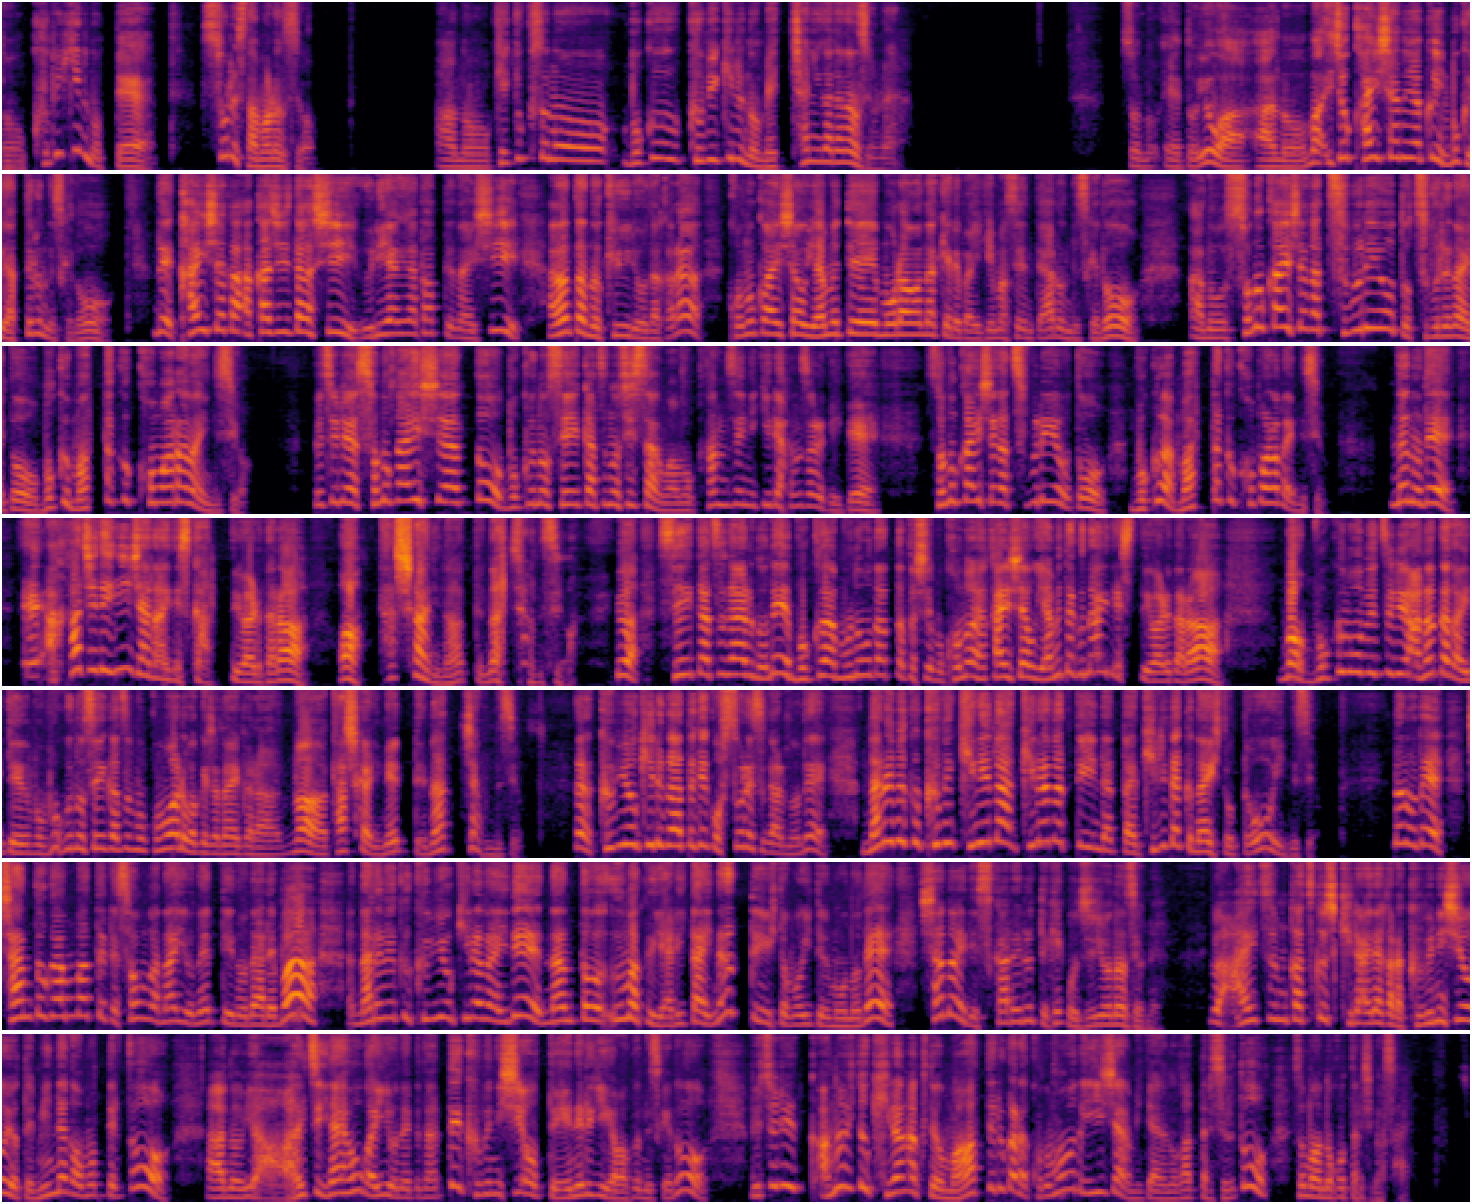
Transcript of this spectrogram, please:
の、首切るのって、ストレス溜まるんですよ。あの、結局その、僕、首切るのめっちゃ苦手なんですよね。その、えっ、と、要は、あの、まあ、一応会社の役員僕やってるんですけど、で、会社が赤字だし、売り上げが立ってないし、あなたの給料だから、この会社を辞めてもらわなければいけませんってあるんですけど、あの、その会社が潰れようと潰れないと、僕全く困らないんですよ。別にその会社と僕の生活の資産はもう完全に切り離されていて、その会社が潰れようと僕は全く困らないんですよ。なので、え、赤字でいいじゃないですかって言われたら、あ、確かになってなっちゃうんですよ。要は、生活があるので、僕は無能だったとしても、この会社を辞めたくないですって言われたら、まあ僕も別にあなたがいても僕の生活も困るわけじゃないから、まあ確かにねってなっちゃうんですよ。だから首を切る側って結構ストレスがあるので、なるべく首切れな、切らなくていいんだったら切りたくない人って多いんですよ。なので、ちゃんと頑張ってて損がないよねっていうのであれば、なるべく首を切らないで、なんとうまくやりたいなっていう人もいいと思うので、社内で好かれるって結構重要なんですよね。あいつムカつくし嫌いだから首にしようよってみんなが思ってると、あの、いや、あいついない方がいいよねってなって首にしようってエネルギーが湧くんですけど、別にあの人切らなくても回ってるからこのままでいいじゃんみたいなのがあったりすると、そのまま残ったりします。はい。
